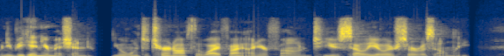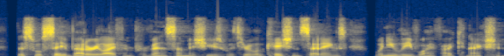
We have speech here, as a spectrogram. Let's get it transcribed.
When you begin your mission, you'll want to turn off the Wi-Fi on your phone to use cellular service only. This will save battery life and prevent some issues with your location settings when you leave Wi-Fi connection.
